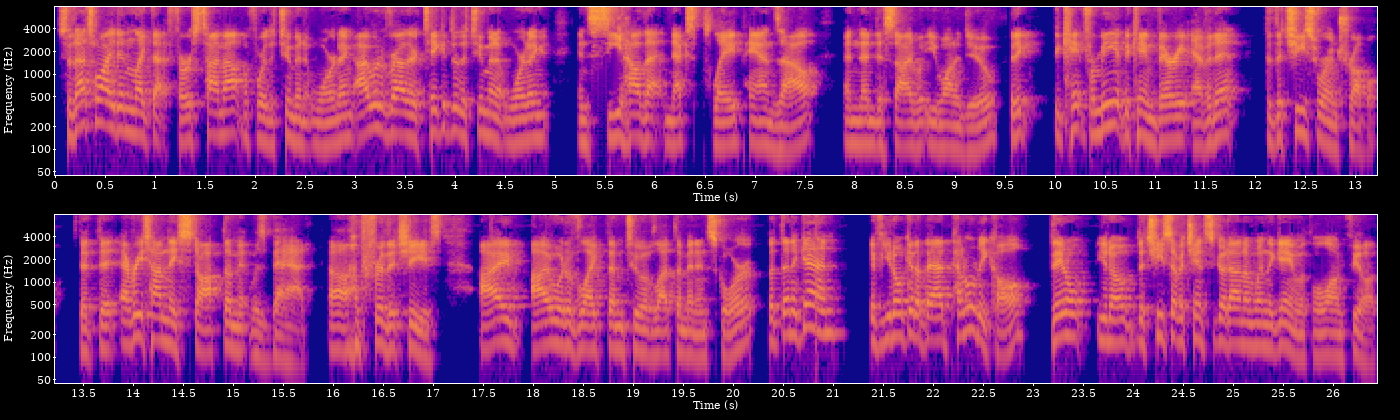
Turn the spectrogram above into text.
So that's why I didn't like that first timeout before the two minute warning. I would have rather take it to the two minute warning and see how that next play pans out, and then decide what you want to do. But it became for me, it became very evident that the Chiefs were in trouble. That that every time they stopped them, it was bad uh, for the Chiefs. I I would have liked them to have let them in and score. But then again, if you don't get a bad penalty call, they don't. You know, the Chiefs have a chance to go down and win the game with a long field.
